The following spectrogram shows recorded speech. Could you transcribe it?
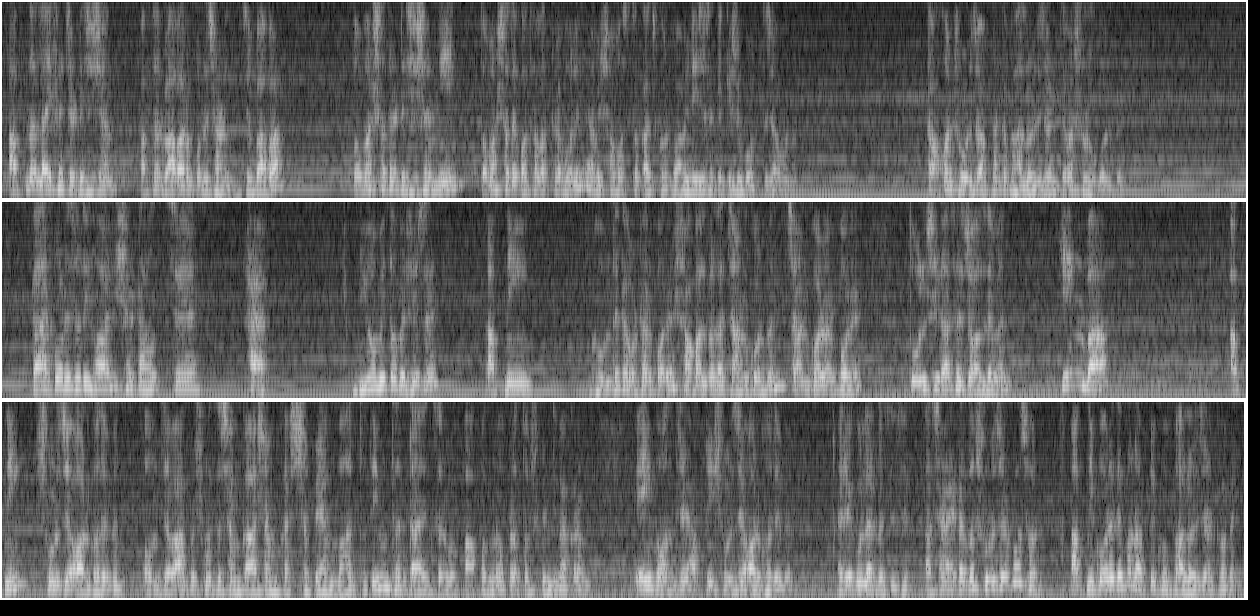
আপনার লাইফের যে ডিসিশন আপনার বাবার উপরে ছাড়ুন যে, বাবা তোমার সাথে ডিসিশন নিয়েই তোমার সাথে কথাবার্তা বলে আমি সমস্ত কাজ করব। আমি নিজে থেকে কিছু করতে যাব না। তখন সূর্য আপনাকে ভালো রেজাল্ট দেওয়া শুরু করবে। তারপরে যদি হয়, সেটা হচ্ছে হ্যাঁ নিয়মিত বেসিসে আপনি ঘুম থেকে ওঠার পরে সকালবেলা চান করবেন। চান করার পরে তুলসী গাছে জল দেবেন, কিংবা আপনি সূর্যে অর্ঘ্য দেবেন। ওম জবা কুষ্মসে শঙ্কাশম কাশ্যপেয়াং মহাদ্যুতিম ধন্তারিং সর্ব পাপগ্ন প্রতস্মিন দিবাকরম এই মন্ত্রে আপনি সূর্যে অর্ঘ্য দেবেন। রেগুলার বেসিসে তাছাড়া এটা তো সূর্যের বছর। আপনি করে দেখুন, আপনি খুব ভালো রেজাল্ট পাবেন।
